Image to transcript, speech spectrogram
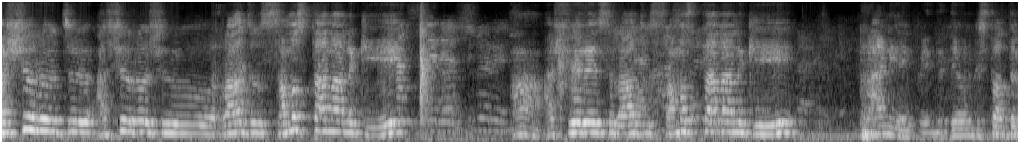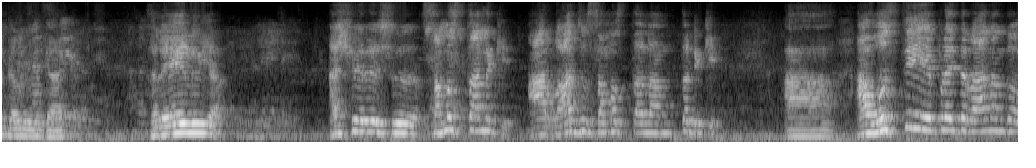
అశ్వరోజు అశ్వరోజు రాజు సంస్థానానికి అశ్వరేష్. రాజు సంస్థానానికి రాణి అయిపోయింది. దేవునికి స్తోత్రం కలుగును గాక. హలేలుయ అశ్వరేష్ సంస్థానానికి ఆ రాజు సంస్థానం అంతటికి ఆ వస్తీ ఎప్పుడైతే రానందో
